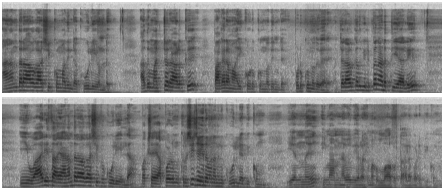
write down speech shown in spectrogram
അനന്തരാവകാശിക്കും അതിന്റെ കൂലിയുണ്ട്. അത് മറ്റൊരാൾക്ക് പകരമായി കൊടുക്കുന്നതിന്റെ കൊടുക്കുന്നത് വരെ. മറ്റൊരാൾക്ക് അത് വിൽപ്പന നടത്തിയാൽ ഈ വാരിസായ അനന്തരാവകാശിക്ക് കൂലിയില്ല. പക്ഷേ അപ്പോഴും കൃഷി ചെയ്തവൻ അതിന് കൂലി ലഭിക്കും എന്ന് ഇമാം നബബി റഹിമഹുല്ലാഹു താല പഠിപ്പിക്കും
